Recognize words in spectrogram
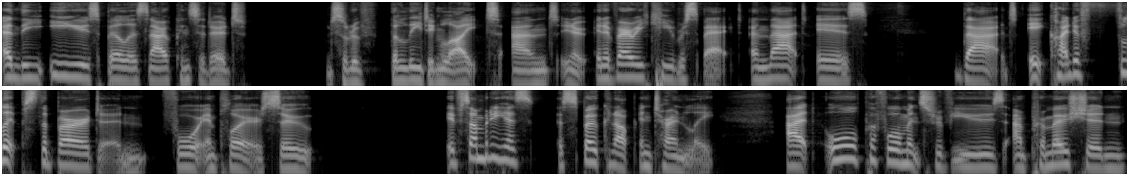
and the EU's bill is now considered sort of the leading light, and you know in a very key respect, and that is that it kind of flips the burden for employers. So if somebody has spoken up internally at all performance reviews and promotion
